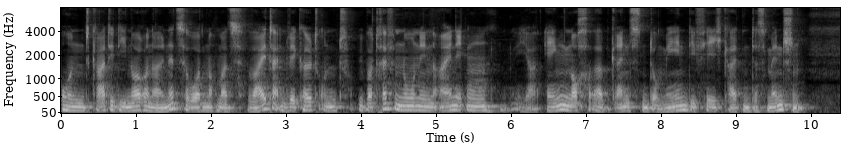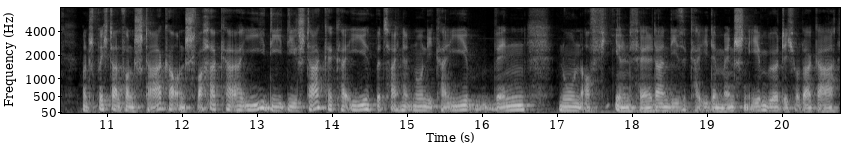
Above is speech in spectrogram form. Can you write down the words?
Und gerade die neuronalen Netze wurden nochmals weiterentwickelt und übertreffen nun in einigen ja, eng noch äh, begrenzten Domänen die Fähigkeiten des Menschen. Man spricht dann von starker und schwacher KI. Die, die starke KI bezeichnet nun die KI, wenn nun auf vielen Feldern diese KI dem Menschen ebenbürtig oder gar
